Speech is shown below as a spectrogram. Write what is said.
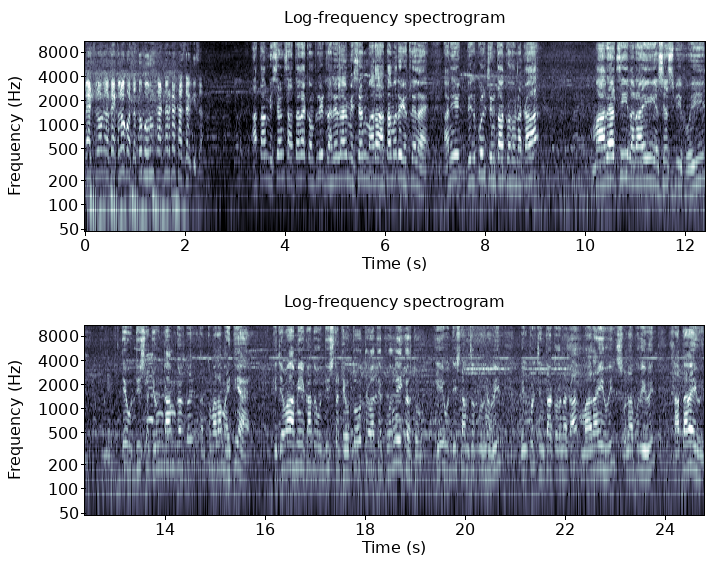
बॅकलॉग बॅकलॉग होता तो भरून काढणार का खासदारकीचा? आता मिशन सातारा कंप्लीट झालेलं आहे. मिशन मारा हातामध्ये घेतलेलं आहे. आणि बिलकुल चिंता करू नका. माऱ्याची लढाई यशस्वी होईल ते उद्दिष्ट ठेवून काम करतोय. आणि तुम्हाला माहिती आहे की जेव्हा आम्ही एखादं उद्दिष्ट ठेवतो तेव्हा ते पूर्णही करतो. हे उद्दिष्ट आमचं पूर्ण होईल. बिलकुल चिंता करू नका. माराही होईल सोलापूरही होईल साताराही होईल.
